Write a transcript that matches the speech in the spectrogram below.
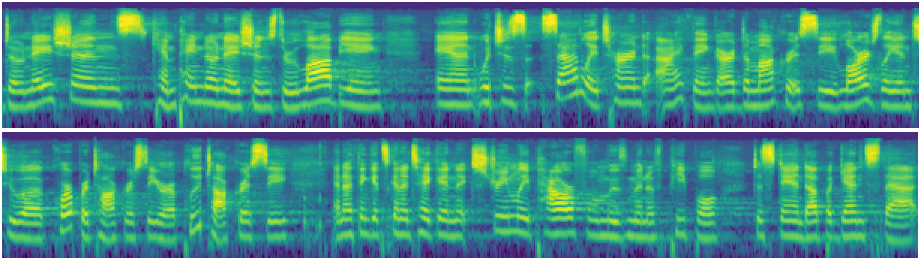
donations, campaign donations, through lobbying, and which has sadly turned, I think, our democracy largely into a corporatocracy or a plutocracy. And I think it's going to take an extremely powerful movement of people to stand up against that.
